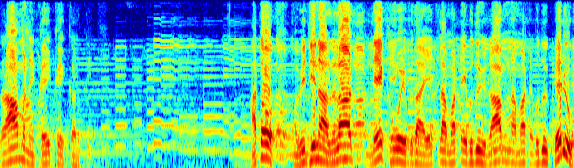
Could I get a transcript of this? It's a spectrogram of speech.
રામને કઈ કઈ કરતી. આ તો વિધિના લલાટ, લેખ હોય બધા, એટલા માટે બધું રામના માટે બધું કર્યું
